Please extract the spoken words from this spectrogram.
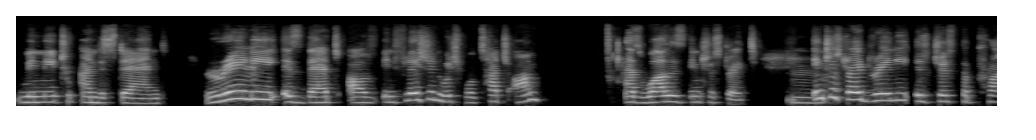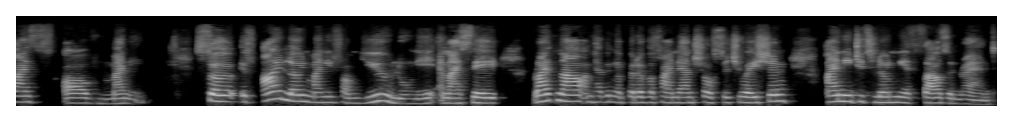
we need to understand really is that of inflation, which we'll touch on, as well as interest rate. Mm. Interest rate really is just the price of money. So if I loan money from you, Lumi, and I say, right now I'm having a bit of a financial situation, I need you to loan me a thousand rand.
